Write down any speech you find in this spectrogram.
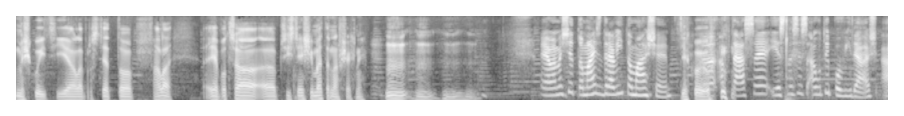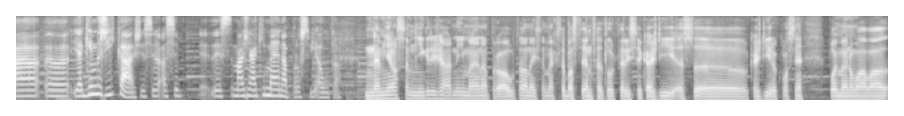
myškující, ale prostě to, hele, je potřeba uh, přísnější metr na všechny. Hmm, hmm, hmm, hmm. Já mám ještě Tomáš zdraví Tomáše. Děkuju. Eh, A ptá se, jestli si s auty povídáš a uh, jak jim říkáš, jestli, asi, jestli máš nějaký jména pro svý auta. Neměl jsem nikdy žádný jména pro auta, nejsem jak Sebastian Vettel, který si každý, s, eh, každý rok vlastně pojmenovává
